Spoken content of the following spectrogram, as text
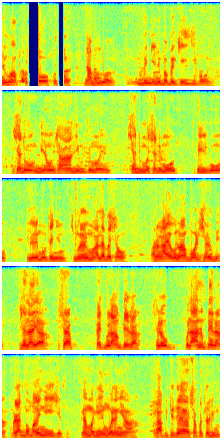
Ano mo, puto ko, puto. Nabol ko. Iba hindi nagbabalik sa isip ako eh. Masyadong binangon sa limit yung mga yan. Masyadong masalimuot. Pili ko Kinalimutan yun. Simula nung makalabas ako. Parang ayaw ko na bumalik sa loob eh. Sa laya, masarap. Kahit wala kang pera. Sa loob, wala ka ng pera. Marami pa pang iniisip. Kaya magiging walang niya ka. Akapit ka na sa patalim.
